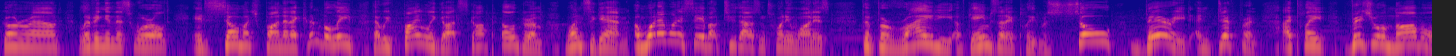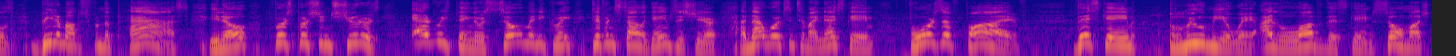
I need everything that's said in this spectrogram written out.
going around, living in this world. It's so much fun, and I couldn't believe that we finally got Scott Pilgrim once again. And what I want to say about 2021 is the variety of games that I played was so varied and different. I played visual novels, beat 'em ups from the past, you know, first person shooters, everything. There was so many great different style of games this year, and that works into my next game, Forza 5. This game blew me away. I love this game so much.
